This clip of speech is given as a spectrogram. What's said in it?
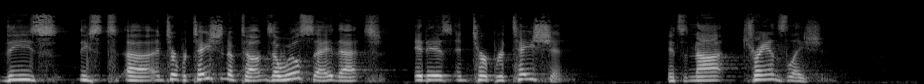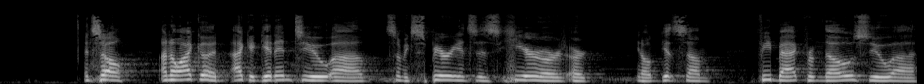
these, these, uh, interpretation of tongues, I will say that it is interpretation. It's not translation. And so, I know I could, I could get into, uh, some experiences here or, or, you know, get some feedback from those who, uh,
